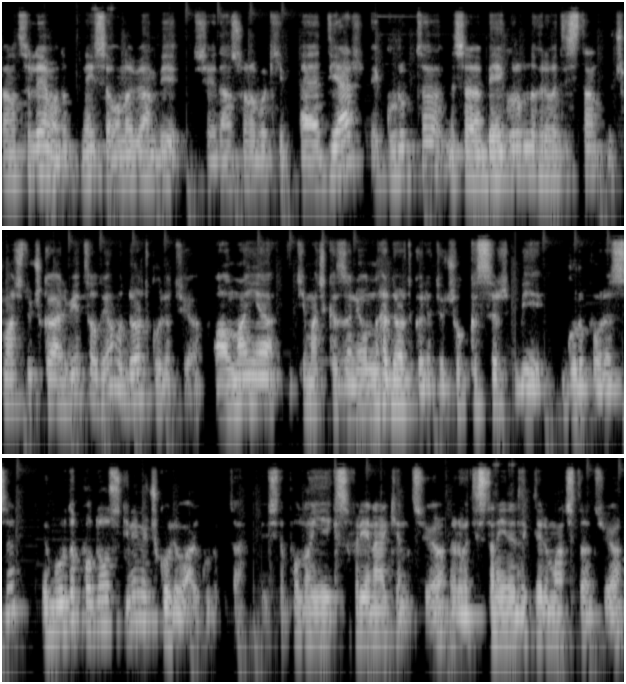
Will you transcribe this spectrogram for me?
Ben hatırlayamadım. Neyse ona ben bir şeyden sonra bakayım. Ee, diğer e, grupta mesela B grubunda Hırvatistan 3 maçta 3 galibiyet alıyor ama 4 gol atıyor. Almanya 2 maç kazanıyor. Onlar 4 gol atıyor. Çok kısır bir grup orası. Ve burada Podolski'nin 3 golü var grupta. İşte Polonya'yı 2-0 yenerken atıyor. Hırvatistan'a yenildikleri maçta atıyor.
